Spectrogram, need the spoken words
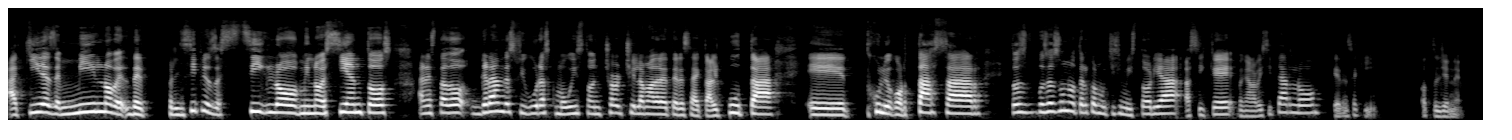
Aquí desde 19 de principios de siglo 1900 han estado grandes figuras como Winston Churchill, la Madre Teresa de Calcuta, eh, Julio Cortázar. Entonces, pues es un hotel con muchísima historia, así que vengan a visitarlo, quédense aquí, Hotel Genève.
